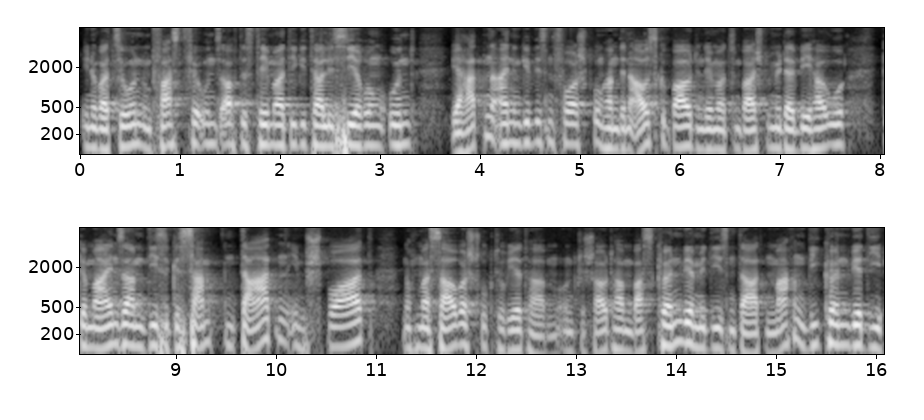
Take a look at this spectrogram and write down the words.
Innovation umfasst für uns auch das Thema Digitalisierung und wir hatten einen gewissen Vorsprung, haben den ausgebaut, indem wir zum Beispiel mit der WHU gemeinsam diese gesamten Daten im Sport nochmal sauber strukturiert haben und geschaut haben, was können wir mit diesen Daten machen, wie können wir die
